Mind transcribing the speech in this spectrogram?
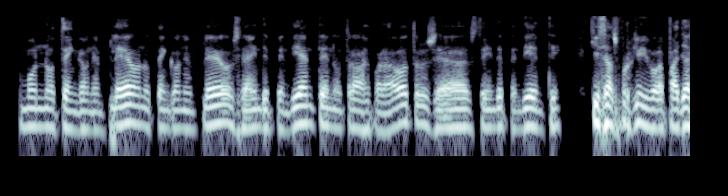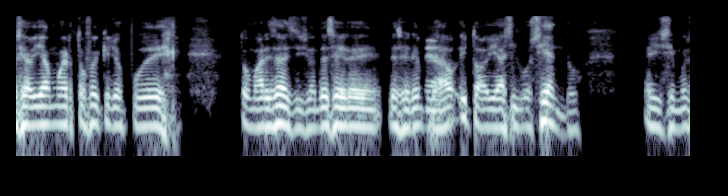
como no tenga un empleo, no tenga un empleo, sea independiente, no trabaje para otros, sea usted independiente. Quizás porque mi papá ya se había muerto fue que yo pude tomar esa decisión de ser, eh, de ser empleado y todavía sigo siendo. E hicimos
